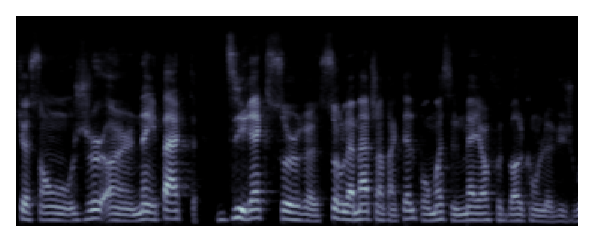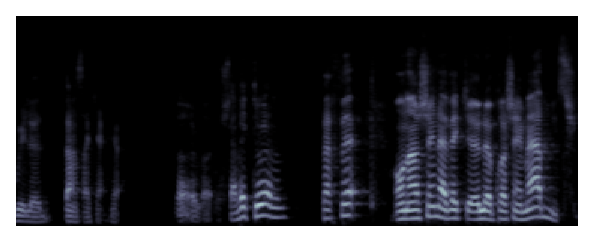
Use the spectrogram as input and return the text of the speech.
que son jeu a un impact direct sur, euh, sur le match en tant que tel. Pour moi, c'est le meilleur football qu'on l'a vu jouer dans sa carrière. Ben, je suis avec toi. Hein. Parfait. On enchaîne avec euh, le prochain match,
